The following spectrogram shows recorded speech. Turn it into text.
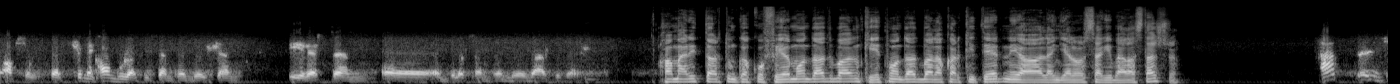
abszolút, tehát még hangulati szempontból sem éreztem ebből a szempontból változást. Ha már itt tartunk, akkor fél mondatban, két mondatban akar kitérni a lengyelországi választásra? Hát egy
